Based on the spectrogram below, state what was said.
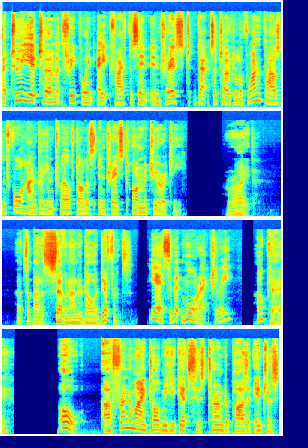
A two year term at 3.85% interest, that's a total of $1,412 interest on maturity. Right. That's about a $700 difference. Yes, a bit more actually. Okay. Oh, a friend of mine told me he gets his term deposit interest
